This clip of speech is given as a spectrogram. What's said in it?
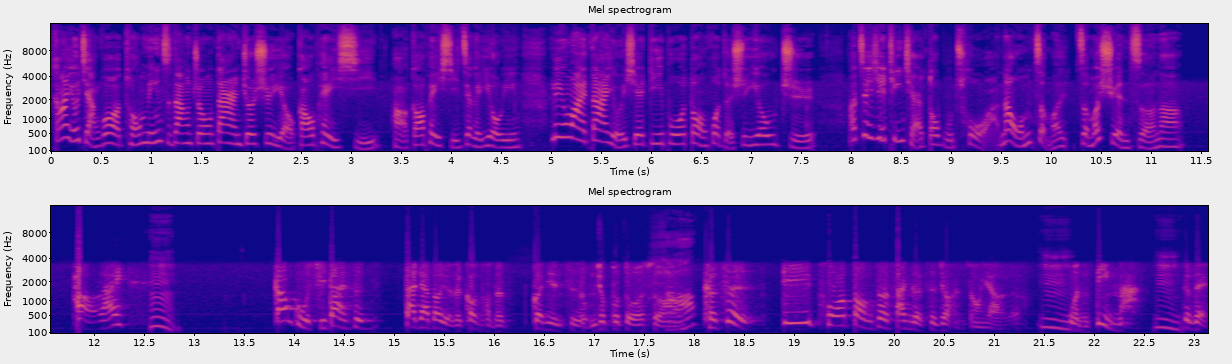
刚刚有讲过，从名字当中当然就是有高配息，好，高配息这个诱因，另外当然有一些低波动或者是优质啊，这些听起来都不错啊。那我们怎么怎么选择呢？好，来，嗯，高股息当然是大家都有的共同的关键字，我们就不多说。好，可是。低波动这三个字就很重要了，嗯，稳定嘛，嗯，对不对？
